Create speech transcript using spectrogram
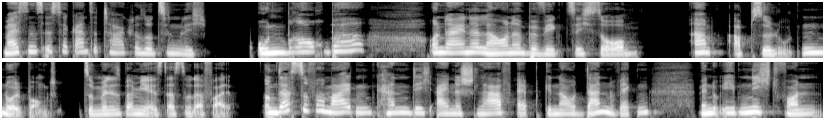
Meistens ist der ganze Tag dann so ziemlich unbrauchbar und deine Laune bewegt sich so am absoluten Nullpunkt. Zumindest bei mir ist das so der Fall. Um das zu vermeiden, kann dich eine Schlaf-App genau dann wecken, wenn du eben nicht von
